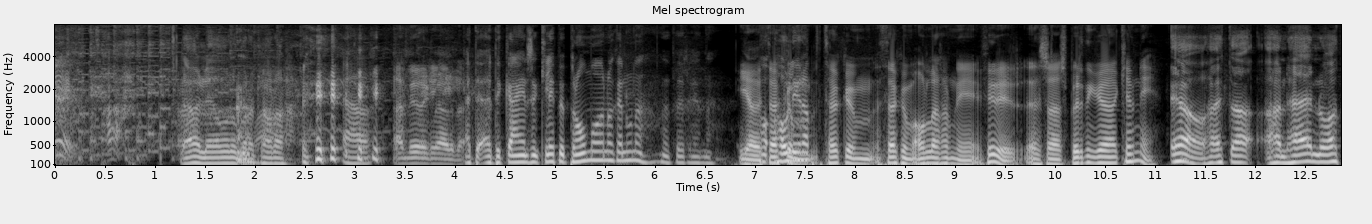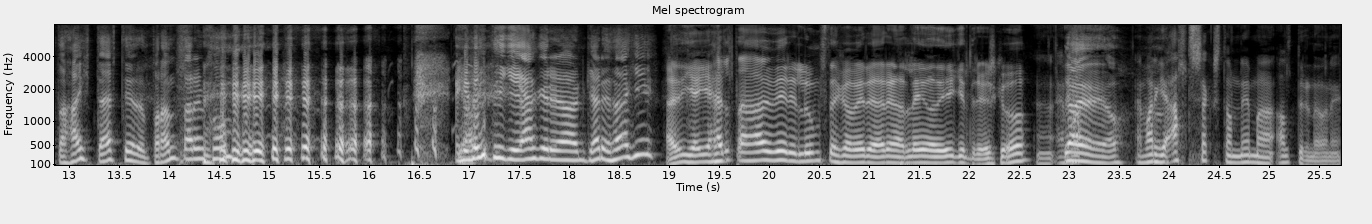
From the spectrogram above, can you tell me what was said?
mig, Já, leiðum hún bara að klára. Já, Hann er að klára þetta. Þetta þetta er gæðin sem klippir prómóðun okkar núna. Þetta er hérna Já, við Holy þökkum, Rap. þökkum, þökkum Óla Rafni fyrir þessa spurningakefni Já, þetta, hann hefði nú átt að hætta eftir að brandarinn kom. Ég veit ekki af hverju hann gerði það ekki. Ég, ég held að það hafi verið lúmst eitthvað verið að reyna að leiða því ígildri, sko. En, Já, já, já. en var ekki allt 16 nema aldurinn á henni?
